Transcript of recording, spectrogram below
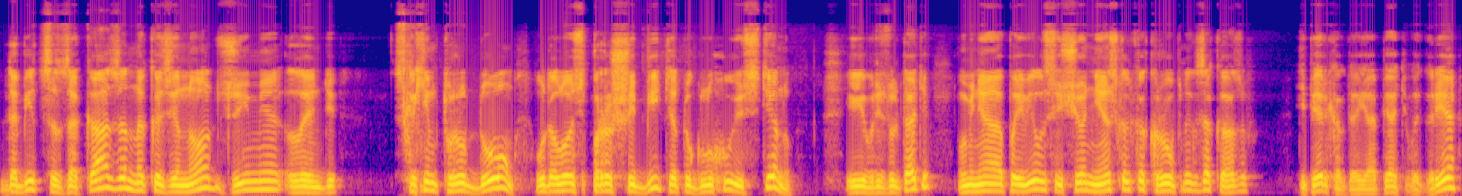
добиться заказа на казино Джимми Лэнди. С каким трудом удалось прошибить эту глухую стену. И в результате у меня появилось еще несколько крупных заказов. Теперь, когда я опять в игре,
